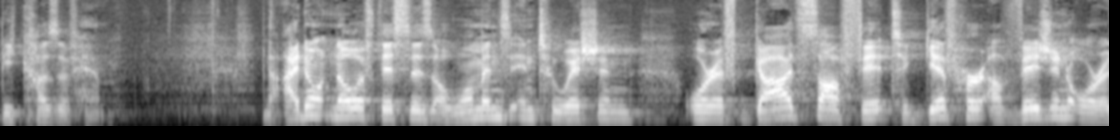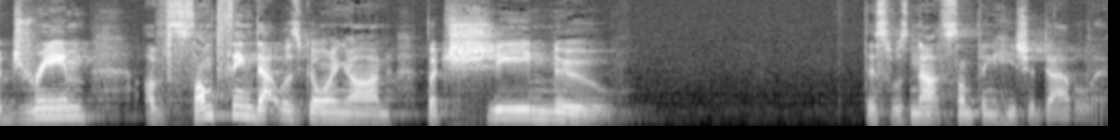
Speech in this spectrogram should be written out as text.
because of him. Now, I don't know if this is a woman's intuition or if God saw fit to give her a vision or a dream of something that was going on, but she knew this was not something he should dabble in.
